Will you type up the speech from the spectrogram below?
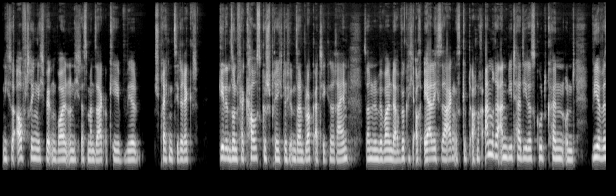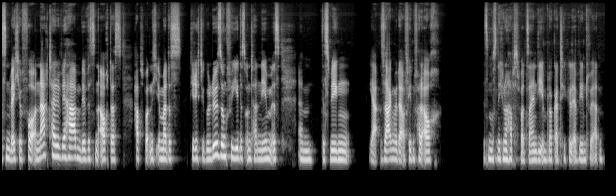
nicht so aufdringlich wirken wollen und nicht, dass man sagt, okay, wir sprechen jetzt hier direkt geht in so ein Verkaufsgespräch durch unseren Blogartikel rein, sondern wir wollen da wirklich auch ehrlich sagen, es gibt auch noch andere Anbieter, die das gut können und wir wissen, welche Vor- und Nachteile wir haben. Wir wissen auch, dass HubSpot nicht immer das, die richtige Lösung für jedes Unternehmen ist. Ähm, deswegen ja, sagen wir da auf jeden Fall auch, es muss nicht nur HubSpot sein, die im Blogartikel erwähnt werden.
